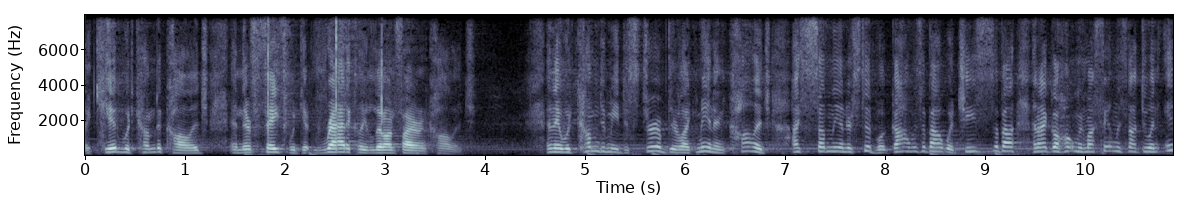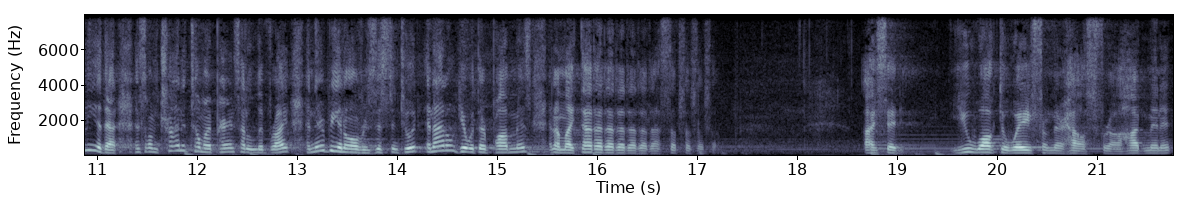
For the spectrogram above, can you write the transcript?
a kid would come to college and their faith would get radically lit on fire in college. And they would come to me disturbed. They're like, man, in college, I suddenly understood what God was about, what Jesus is about. And I go home and my family's not doing any of that. And so I'm trying to tell my parents how to live right, and they're being all resistant to it. And I don't get what their problem is. And I'm like, da da da da da da da, stop, stop, stop, stop. I said, you walked away from their house for a hot minute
